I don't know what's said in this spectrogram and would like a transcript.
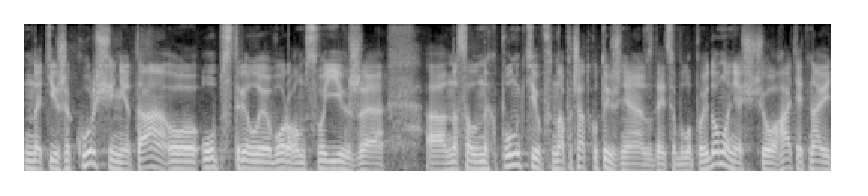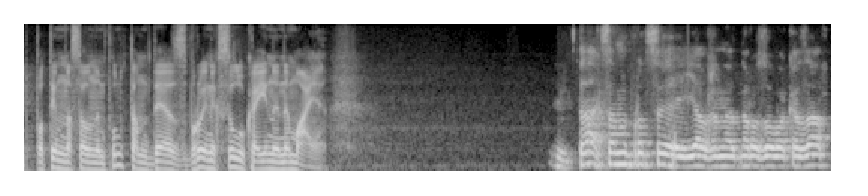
на тій же Курщині та о, обстріли ворогом своїх же е, населених пунктів. На початку тижня здається було повідомлення, що гатять навіть по тим населеним пунктам, де збройних сил України немає. Так, саме про це я вже неодноразово казав.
